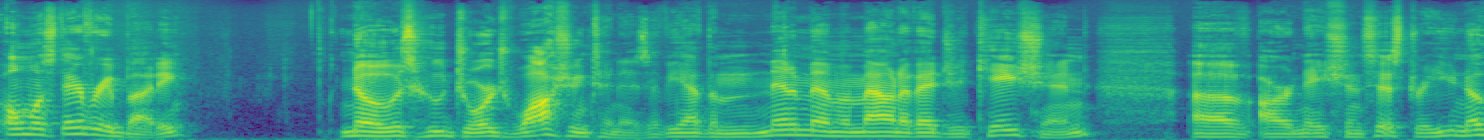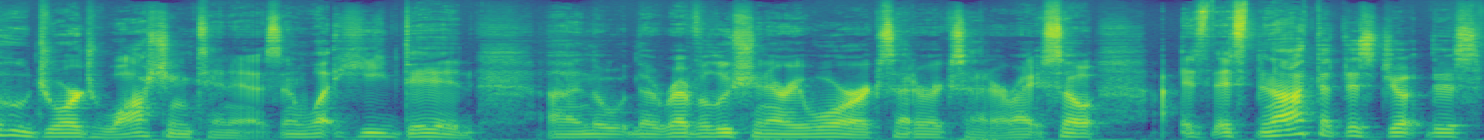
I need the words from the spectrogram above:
almost everybody knows who George Washington is. If you have the minimum amount of education of our nation's history, you know who George Washington is and what he did uh, in the, the Revolutionary War, et cetera, et cetera, right? So it's, it's not that this this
